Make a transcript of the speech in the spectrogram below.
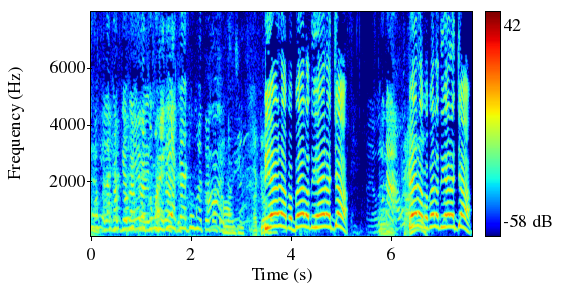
la, la, la que va como sería que es un mato cuatro. ¿A qué hora? Piedra, papel o tijera ya. Una. Piedra, papel o tijera ya.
